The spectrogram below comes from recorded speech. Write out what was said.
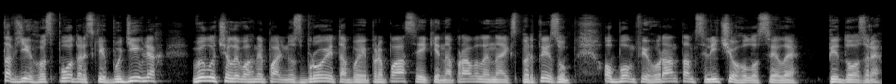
та в їх господарських будівлях вилучили вогнепальну зброю та боєприпаси, які направили на експертизу. Обом фігурантам слідчі оголосили підозри.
